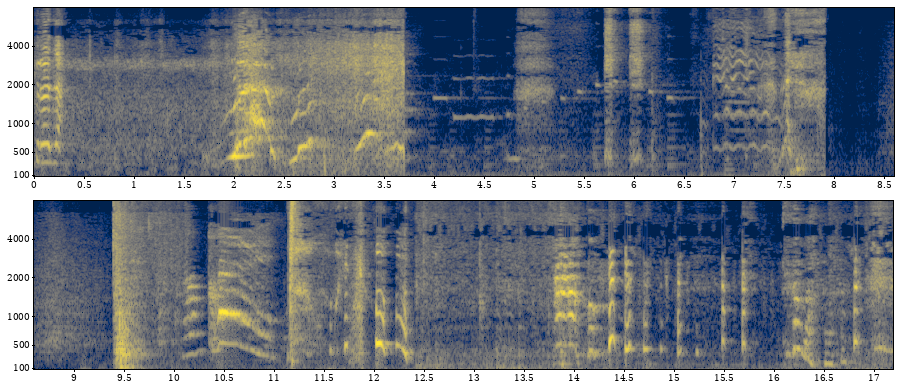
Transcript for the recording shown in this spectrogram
들어자. 아,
